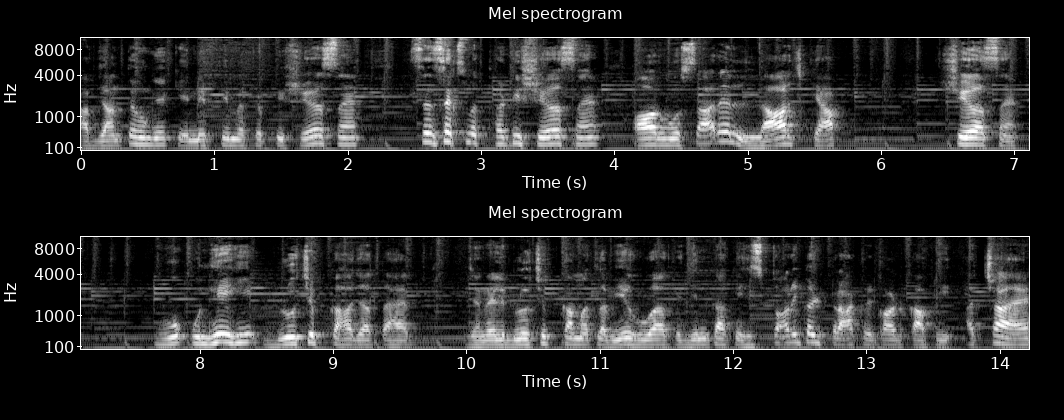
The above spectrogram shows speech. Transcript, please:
आप जानते होंगे कि निफ्टी में फिफ्टी शेयर्स हैं सेंसेक्स में थर्टी शेयर्स हैं, और वो सारे लार्ज कैप शेयर्स हैं, वो उन्हें ही ब्लू चिप कहा जाता है। जनरली ब्लू चिप का मतलब ये हुआ कि जिनका कि हिस्टोरिकल ट्रैक रिकॉर्ड काफ़ी अच्छा है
